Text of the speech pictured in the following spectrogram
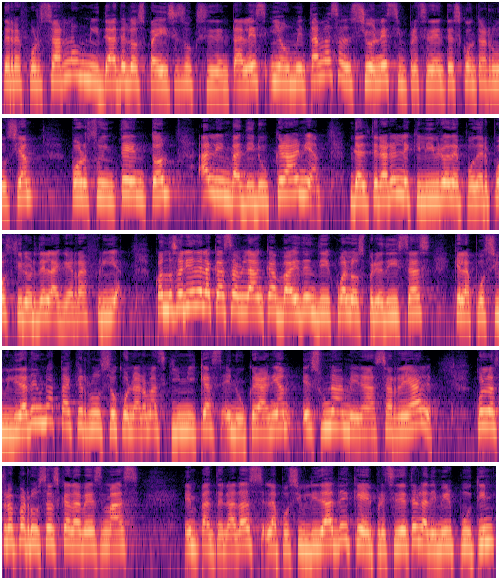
de reforzar la unidad de los países occidentales y aumentar las sanciones sin precedentes contra Rusia por su intento al invadir Ucrania, de alterar el equilibrio de poder posterior de la Guerra Fría. Cuando salía de la Casa Blanca, Biden dijo a los periodistas que la posibilidad de un ataque ruso con armas químicas en Ucrania es una amenaza real, con las tropas rusas cada vez más empantanadas la posibilidad de que el presidente Vladimir Putin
